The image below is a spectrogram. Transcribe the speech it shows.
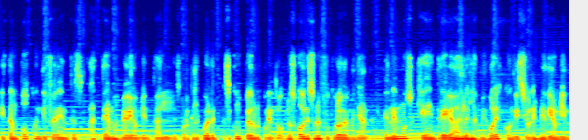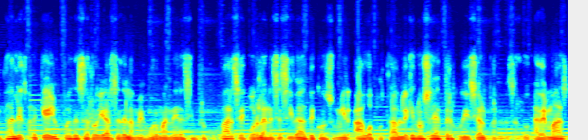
y tampoco indiferentes a temas medioambientales, porque recuerden, así como Pedro nos comentó, los jóvenes son el futuro de mañana y tenemos que entregarles las mejores condiciones medioambientales para que ellos puedan desarrollarse de la mejor manera sin preocuparse por la necesidad de consumir agua potable que no sea perjudicial para la salud, además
